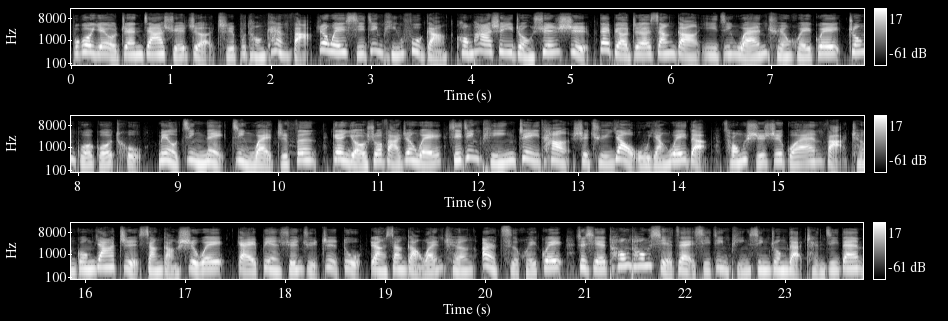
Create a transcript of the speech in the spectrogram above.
不过，也有专家学者持不同看法，认为习近平赴港恐怕是一种宣示，代表着香港已经完全回归中国国土，没有境内境外之分。更有说法认为，习近平这一趟是去耀武扬威的，从实施国安法成功压制香港示威，改变选举制度，让香港完成二次回归，这些通通写在习近平心中的成绩单，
